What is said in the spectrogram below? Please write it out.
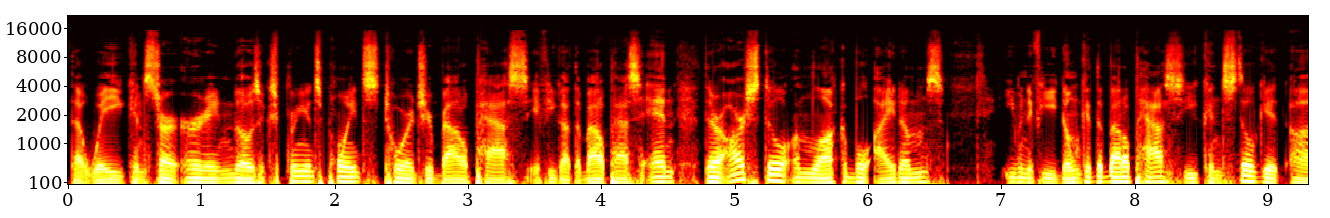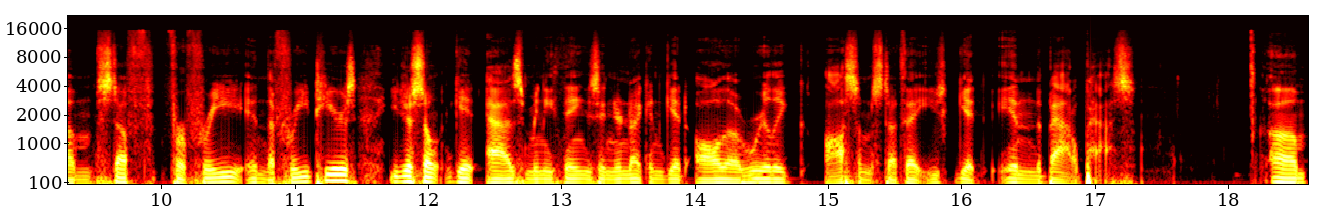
That way, you can start earning those experience points towards your battle pass if you got the battle pass. And there are still unlockable items. Even if you don't get the battle pass, you can still get um, stuff for free in the free tiers. You just don't get as many things, and you're not going to get all the really awesome stuff that you get in the battle pass. Um,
